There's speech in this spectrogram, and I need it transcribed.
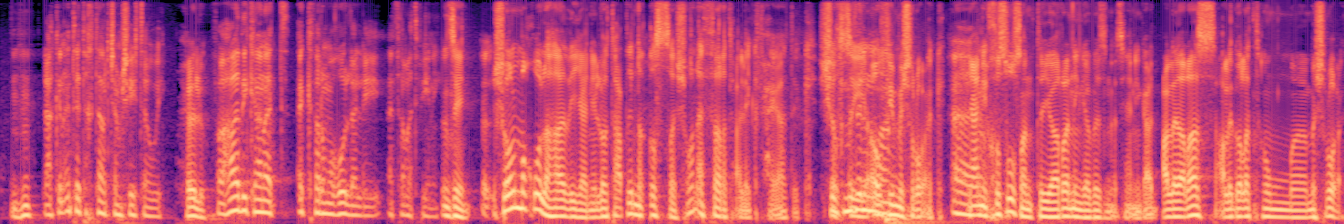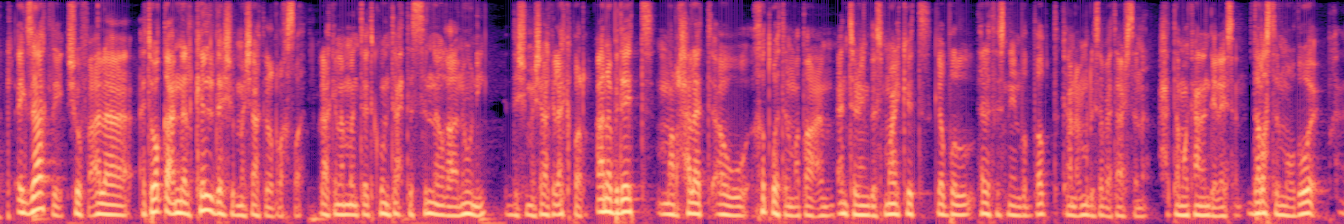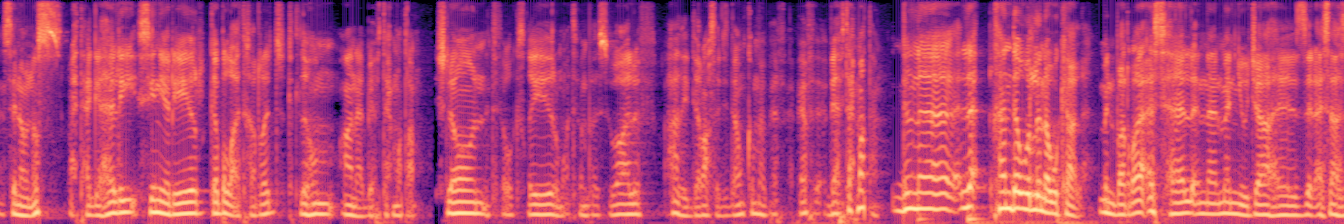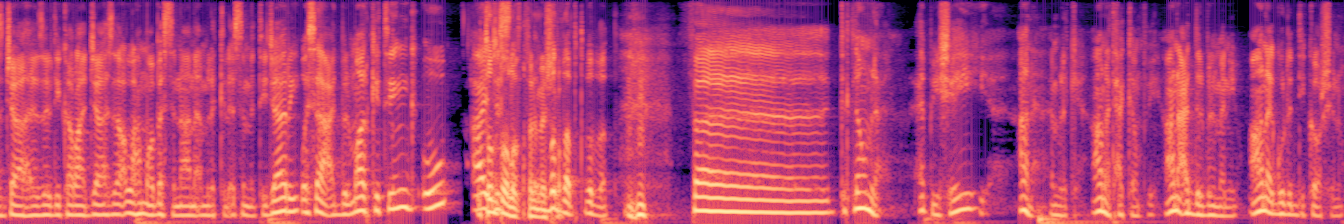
لكن أنت تختار كم شيء تسوي. حلو. فهذه كانت أكثر مقولة اللي أثرت فيني. زين شو المقولة هذه يعني لو تعطينا قصة شلون أثرت عليك في حياتك؟ شخصيه مثل أو في مشروعك؟ آه. يعني خصوصا انت you're running business يعني قاعد على رأس على قولتهم آه، مشروعك. exactly شوف على أتوقع إن الكل دش بمشاكل الرخصة. لكن لما أنت تكون تحت السن القانوني تدش بمشاكل أكبر. أنا بديت مرحلة أو خطوة المطاعم entering this market قبل ثلاث سنين بالضبط كان عمري 17 سنة حتى ما كان عندي license درست الموضوع سنة ونص رحت حق أهلي senior year قبل لا أتخرج قلت لهم أنا أبي أفتح مطعم. شلون؟ أنت توك صغير وما تفهم بهالسوالف هذه دراسه قدامكم أبي أفتح مطعم. قلنا لا خلينا ندور لنا وكالة. من برا أسهل إن المنيو جاهز الأساس جاهز الديكورات جاهزة. اللهم بس إن أنا أملك الاسم التجاري وأساعد بال marketing و وتنطلق في المشروع. بالضبط بالضبط. فقلت لهم لا. أبي شيء أنا أملكه أنا أتحكم فيه أنا أعدل بالمنيو أنا أقول الديكور شنو.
